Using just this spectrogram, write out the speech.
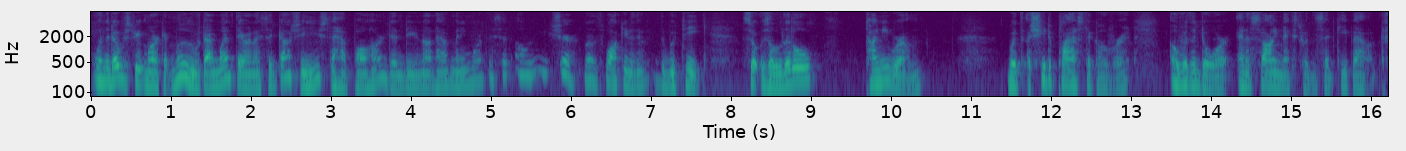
when the Dover Street Market moved, I went there and I said, "Gosh, you used to have Paul Harnden. Do you not have him anymore?" They said, "Oh, sure. Let's walk you to the, the boutique." So it was a little tiny room with a sheet of plastic over it, over the door, and a sign next to it that said "Keep out."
